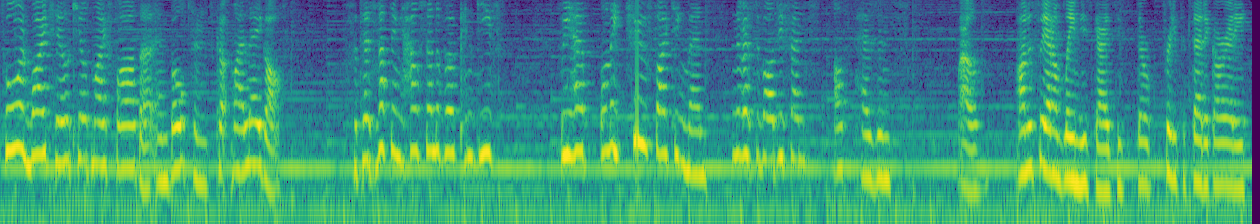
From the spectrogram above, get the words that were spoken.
Torn Whitehill killed my father, and Bolton's cut my leg off. But there's nothing House Eliver can give. We have only two fighting men, and the rest of our defense are peasants. Well, honestly, I don't blame these guys. They're pretty pathetic already.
